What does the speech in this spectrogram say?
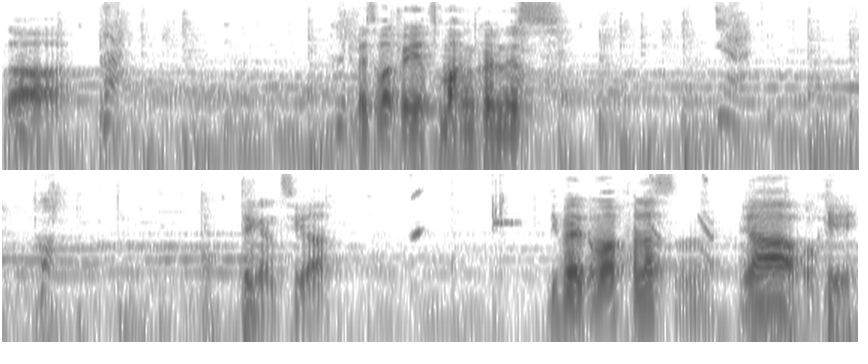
Da. Besser, was wir jetzt machen können, ist Dingens hier. Die Welt noch mal verlassen. Ja, okay.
